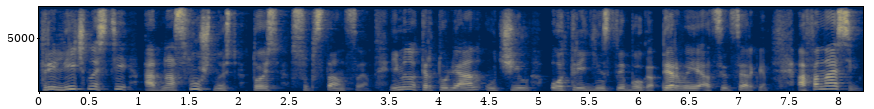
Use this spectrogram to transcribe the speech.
Три личности, одна сущность, то есть субстанция. Именно Тертулиан учил о триединстве Бога, первые отцы церкви. Афанасий.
